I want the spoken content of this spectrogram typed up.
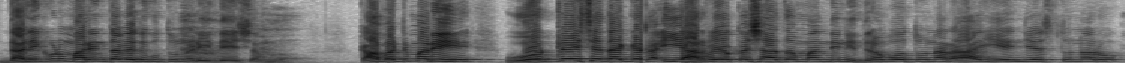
ధనికుడు మరింత వెతుకుతున్నాడు ఈ దేశంలో. కాబట్టి మరి ఓట్లేసే దగ్గర ఈ అరవై ఒక్క శాతం మంది నిద్రపోతున్నారా? ఏం చేస్తున్నారు?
